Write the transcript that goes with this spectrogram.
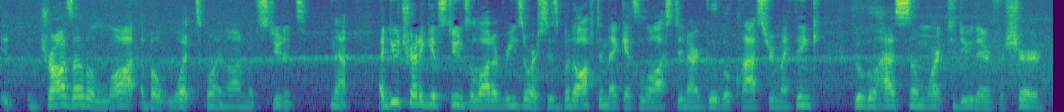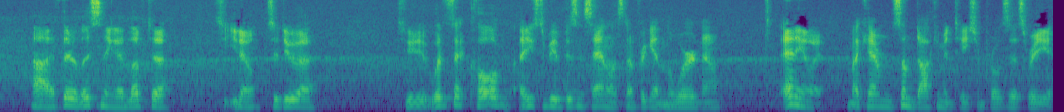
it draws out a lot about what's going on with students. Now, I do try to give students a lot of resources, but often that gets lost in our Google Classroom. I think Google has some work to do there for sure. Uh, if they're listening, I'd love to, to, you know, to do a, to what's that called? I used to be a business analyst. I'm forgetting the word now. Anyway, I can't remember some documentation process where you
